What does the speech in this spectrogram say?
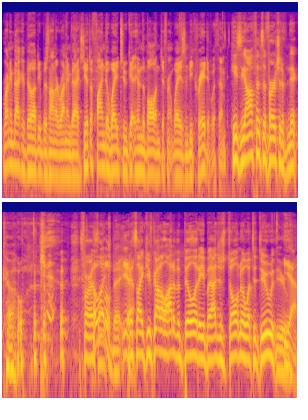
running back ability, but he's not a running back. So you have to find a way to get him the ball in different ways and be creative with him. He's the offensive version of Nick Coe. as far as A like, little bit, yeah. It's like you've got a lot of ability, but I just don't know what to do with you. Yeah.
